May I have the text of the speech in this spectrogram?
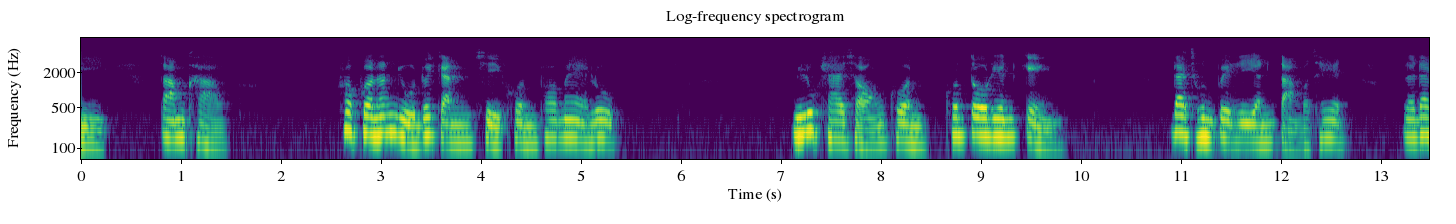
มี ตามข่าว ครอบครัวนั้นอยู่ด้วยกันสี่คนพ่อแม่ลูก มีลูกชายสองคน คนโตเรียนเก่ง ได้ทุนไปเรียนต่างประเทศ และได้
